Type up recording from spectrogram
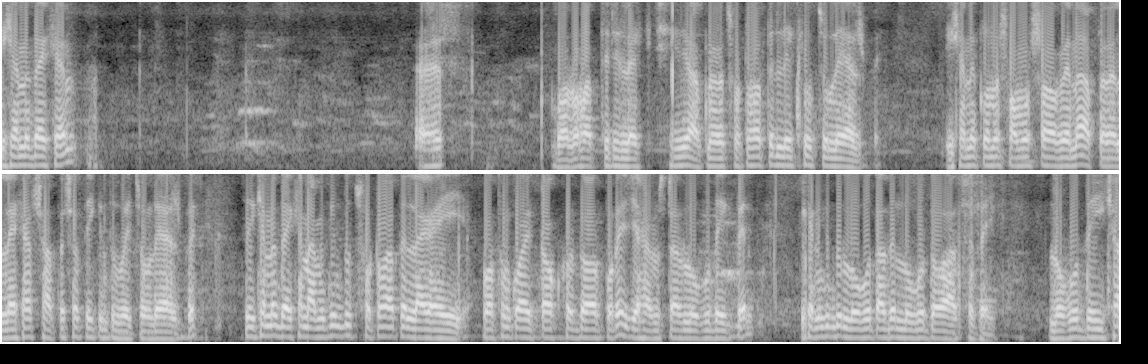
এখানে দেখেন এস বড় হাতের লিখছি, আপনারা ছোট হাতের লিখলেও চলে আসবে। এখানে কোনো সমস্যা হবে না, আপনারা লেখার সাথে সাথেই কিন্তু বই চলে আসবে। তো এখানে দেখেন, আমি কিন্তু ছোট হাতে লাগাই প্রথম কয়েকটা অক্ষর দেওয়ার পরে যে হ্যামস্টার লোগো দেখবেন এখানে কিন্তু লোগো তাদের লোগো দেওয়া আছে ভাই। লোগো দেখা,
